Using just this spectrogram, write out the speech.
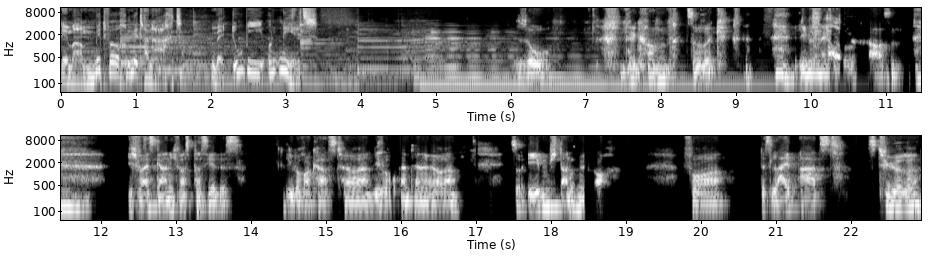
Immer Mittwoch Mitternacht mit Dubi und Nils. So, willkommen zurück, liebe Menschen da draußen. Ich weiß gar nicht, was passiert ist, liebe Rockcast-Hörer, liebe Rockantenne-Hörer. Soeben standen wir vor des Leibarzts Türe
